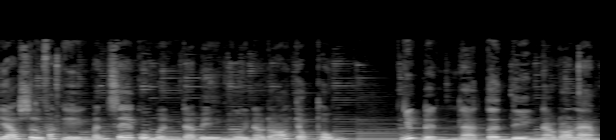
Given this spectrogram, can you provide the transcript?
giáo sư phát hiện bánh xe của mình đã bị người nào đó chọc thủng, nhất định là tên điên nào đó làm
